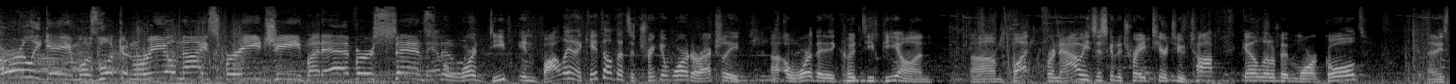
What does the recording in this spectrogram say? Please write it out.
early game was looking real nice for EG, but ever since... They have a ward deep in bot lane. I can't tell if that's a trinket ward or actually uh, a ward that they could TP on. Um, but for now, he's just going to trade tier 2 top, get a little bit more gold. And he's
